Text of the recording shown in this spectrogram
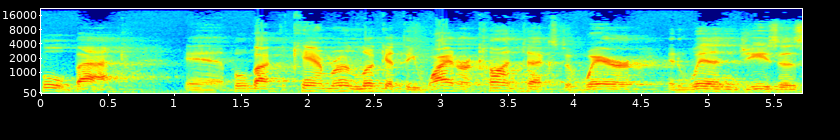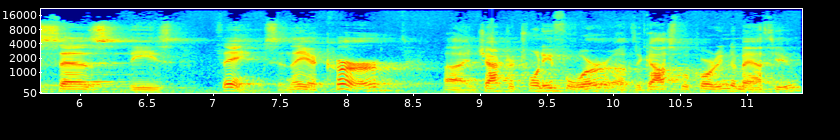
pull back and pull back the camera and look at the wider context of where and when Jesus says these things. And they occur uh, in chapter 24 of the Gospel according to Matthew.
